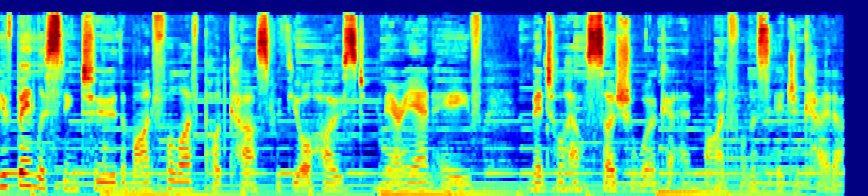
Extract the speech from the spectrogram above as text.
You've been listening to the Mindful Life podcast with your host, Marianne Eve, mental health social worker and mindfulness educator.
